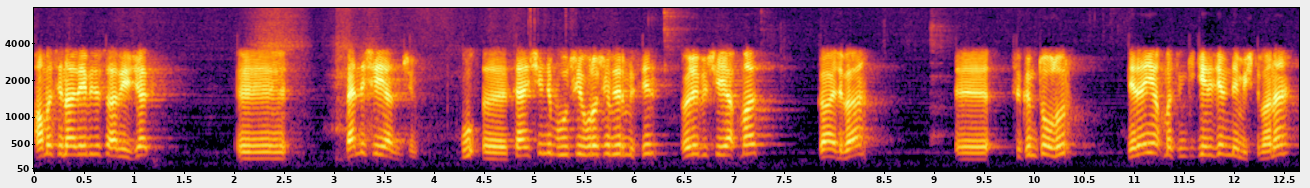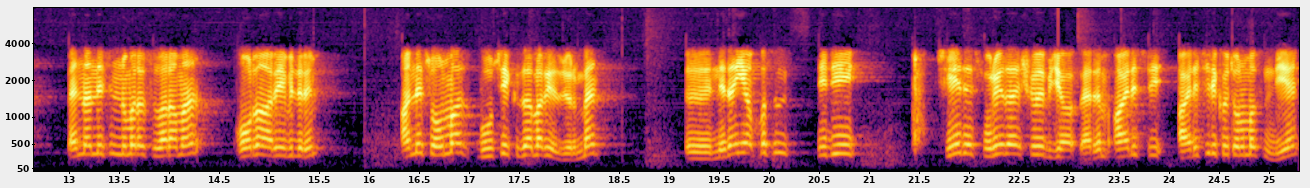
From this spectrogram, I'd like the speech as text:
Ama seni arayabilirse arayacak. Ee, ben de şey yazmışım. Bu, e, sen şimdi Buse'ye ulaşabilir misin? Öyle bir şey yapmaz galiba e, sıkıntı olur. Neden yapmasın ki geleceğim demişti bana. Ben annesinin numarası var ama oradan arayabilirim. Annesi olmaz Buse'ye kızarlar yazıyorum ben. E, neden yapmasın dediği şeye de soruya da şöyle bir cevap verdim. Ailesi ailesiyle kötü olmasın diye.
